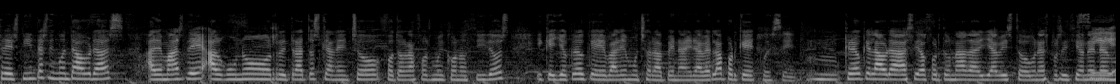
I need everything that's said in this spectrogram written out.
350 obras, además de algunos retratos que han hecho fotógrafos muy conocidos y que yo creo que vale mucho la pena ir a verla porque Pues sí. mm, creo que Laura ha sido afortunada y ha visto una exposición Sí, en el eh,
